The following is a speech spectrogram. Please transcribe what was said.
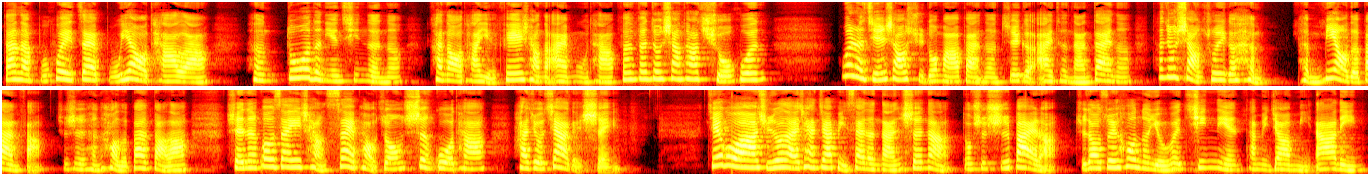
当然不会再不要他啦。很多的年轻人呢，看到他也非常的爱慕他，纷纷就向他求婚。为了减少许多麻烦呢，这个艾特南戴呢，他就想出一个很很妙的办法，就是很好的办法啦。谁能够在一场赛跑中胜过他？她就嫁给谁？结果啊，许多来参加比赛的男生啊，都是失败了。直到最后呢，有位青年，他名叫米拉林。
